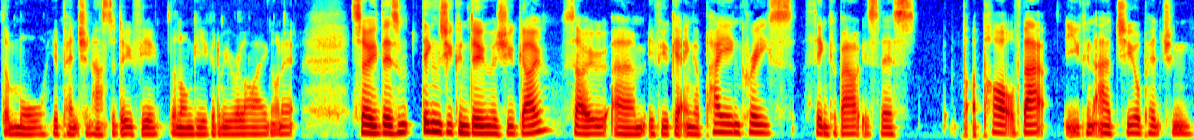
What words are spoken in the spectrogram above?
the more your pension has to do for you, the longer you're going to be relying on it. So there's things you can do as you go. So um, if you're getting a pay increase, think about is this a part of that you can add to your pension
